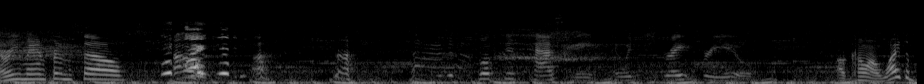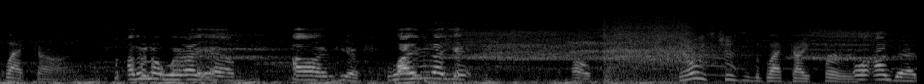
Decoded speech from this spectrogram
Every man for themselves. Oh. I can Oh. you just booked it past me and went straight for you. Oh, come on. Why the black guy? I don't know where I am, how I'm here. Why did I get? Oh, He always chooses the black guy first. oh, I'm dead.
